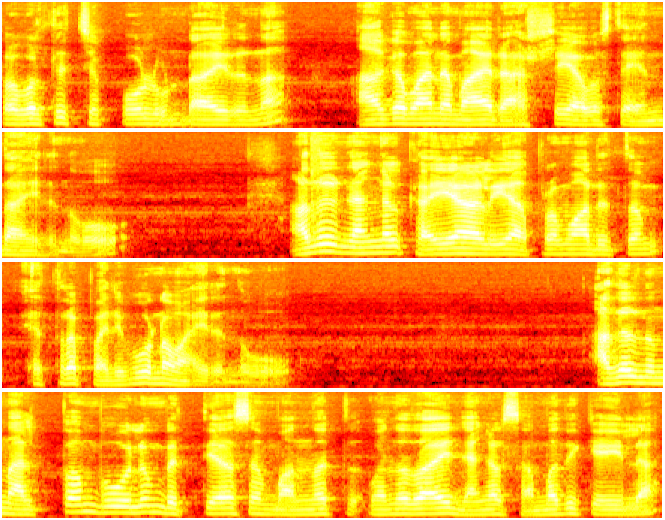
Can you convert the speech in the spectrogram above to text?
പ്രവർത്തിച്ചപ്പോൾ ഉണ്ടായിരുന്ന ആകമാനമായ രാഷ്ട്രീയ അവസ്ഥ എന്തായിരുന്നുവോ? അതിൽ ഞങ്ങൾ കൈയാളിയ അപ്രമാദിത്വം എത്ര പരിപൂർണമായിരുന്നുവോ? അതിൽ നിന്ന് അല്പം പോലും വ്യത്യാസം വന്നിട്ട് വന്നതായി ഞങ്ങൾ സമ്മതിക്കുകയില്ല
